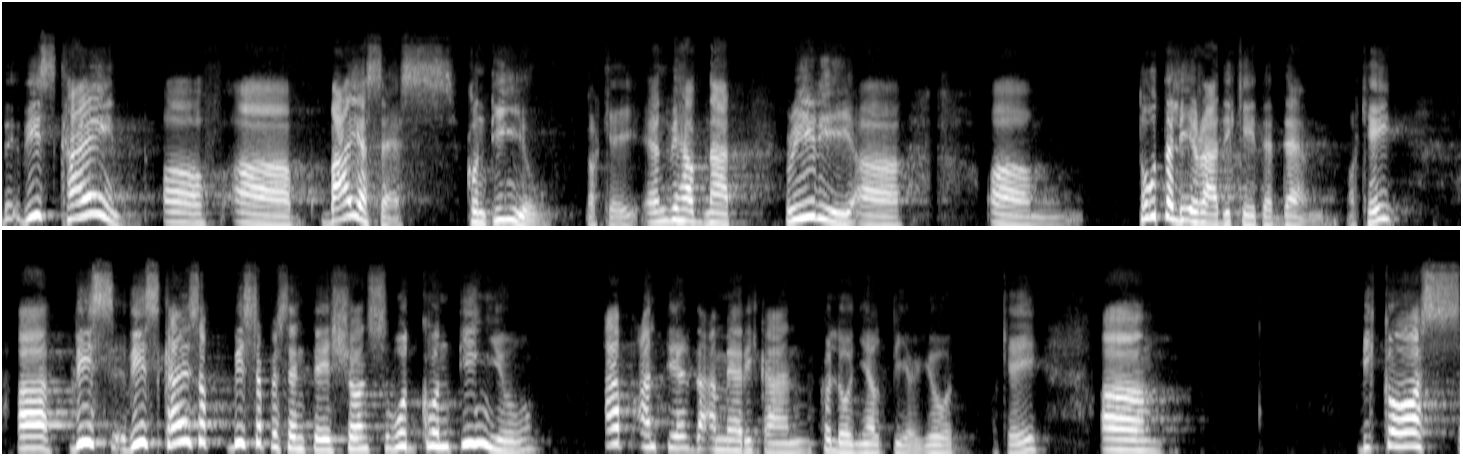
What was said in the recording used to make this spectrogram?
th this kind of uh, biases continue, okay? And we have not really uh, um, totally eradicated them, okay? Uh, these, these kinds of misrepresentations would continue up until the American colonial period, okay? Um, because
